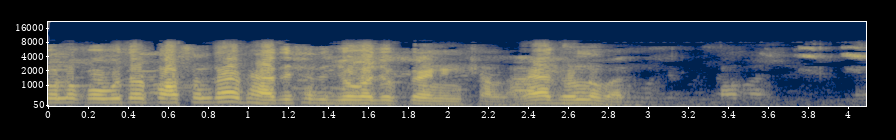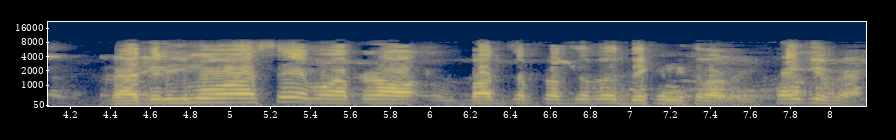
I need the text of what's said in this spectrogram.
কোনো কবুতর পছন্দ হয় ভাইয়াদের সাথে যোগাযোগ করেন ইনশাল্লাহ। ভাইয়া ধন্যবাদ। ভাইয়াদের ইমো আছে এবং আপনারা হোয়াটসঅ্যাপ ট্যাটসঅ্যাপে দেখে নিতে পারবেন। থ্যাংক ইউ ভাইয়া।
